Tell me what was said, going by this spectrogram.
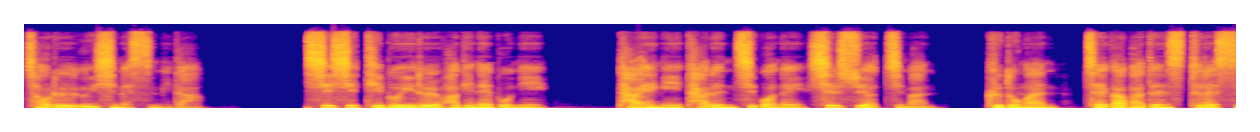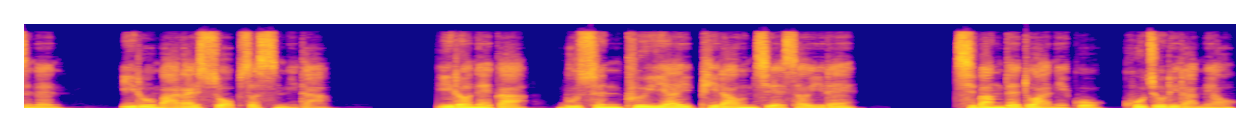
저를 의심했습니다. CCTV를 확인해 보니 다행히 다른 직원의 실수였지만 그동안 제가 받은 스트레스는 이루 말할 수 없었습니다. 이런 애가 무슨 VIP 라운지에서 일해? 지방대도 아니고 고졸이라며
